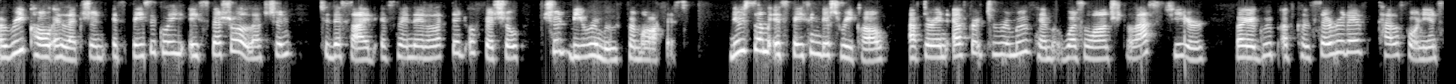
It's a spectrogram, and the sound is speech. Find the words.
A recall election is basically a special election to decide if an elected official should be removed from office. Newsom is facing this recall after an effort to remove him was launched last year by a group of conservative Californians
